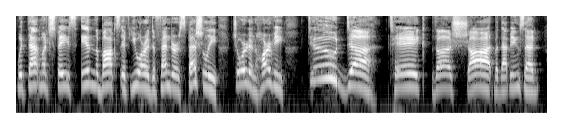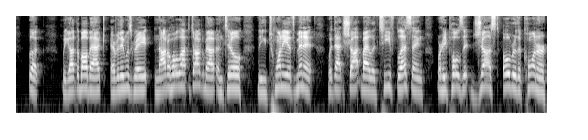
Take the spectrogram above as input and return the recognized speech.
with that much space in the box if you are a defender, especially Jordan Harvey? Dude, uh, take the shot. But that being said, look, we got the ball back. Everything was great. Not a whole lot to talk about until the 20th minute with that shot by Latif Blessing where he pulls it just over the corner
